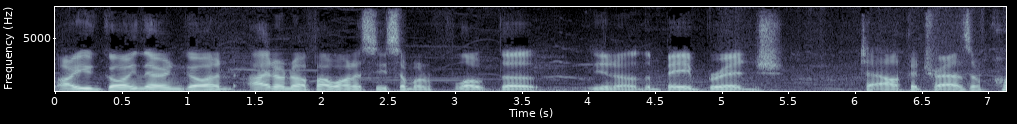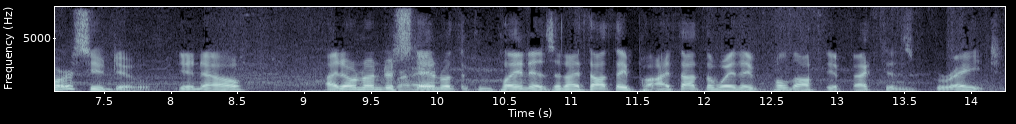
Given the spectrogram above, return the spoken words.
Are you going there and going? I don't know if I want to see someone float the, you know, the Bay Bridge to Alcatraz. Of course you do. You know, I don't understand Right. what the complaint is, and I thought they I thought the way they pulled off the effect is great.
